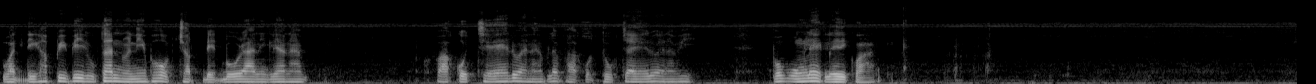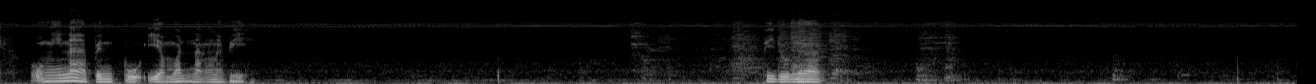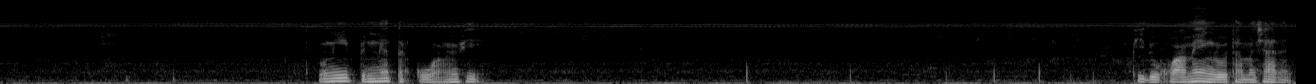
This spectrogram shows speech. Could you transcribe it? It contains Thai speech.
สวัสดีครับพี่ๆทุกท่านวันนี้พบช็อตเด็ดโบราณอีกแล้วนะครับ ฝากกดแชร์ด้วยนะครับ และฝากกดถูกใจด้วยนะพี่พบวงเลขเลยดีกว่า องค์นี้น่าเป็นปู่เอี่ยมวัดหนังนะพี่ พี่ดูเนื้อ ตรงนี้เป็นเนื้อตะกัวไหม พี่ พี่ดูความแห้งดูธรรมชาตินะ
